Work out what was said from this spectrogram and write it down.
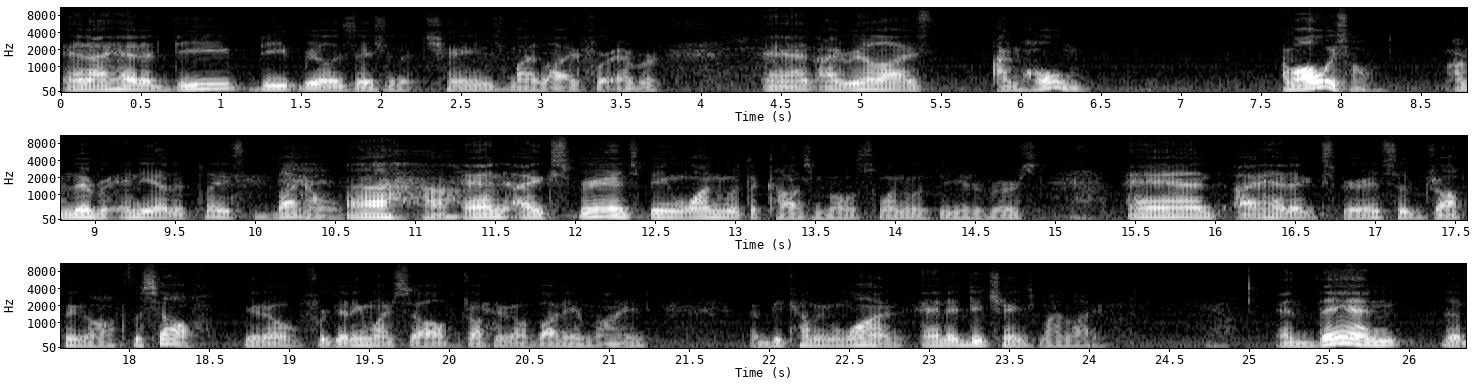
and I had a deep, deep realization that changed my life forever. And I realized I'm home. I'm always home. I'm never any other place but home. Uh-huh. And I experienced being one with the cosmos, one with the universe, and I had an experience of dropping off the self, you know, forgetting myself, dropping off body and mind, and becoming one. And it did change my life. And then the,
